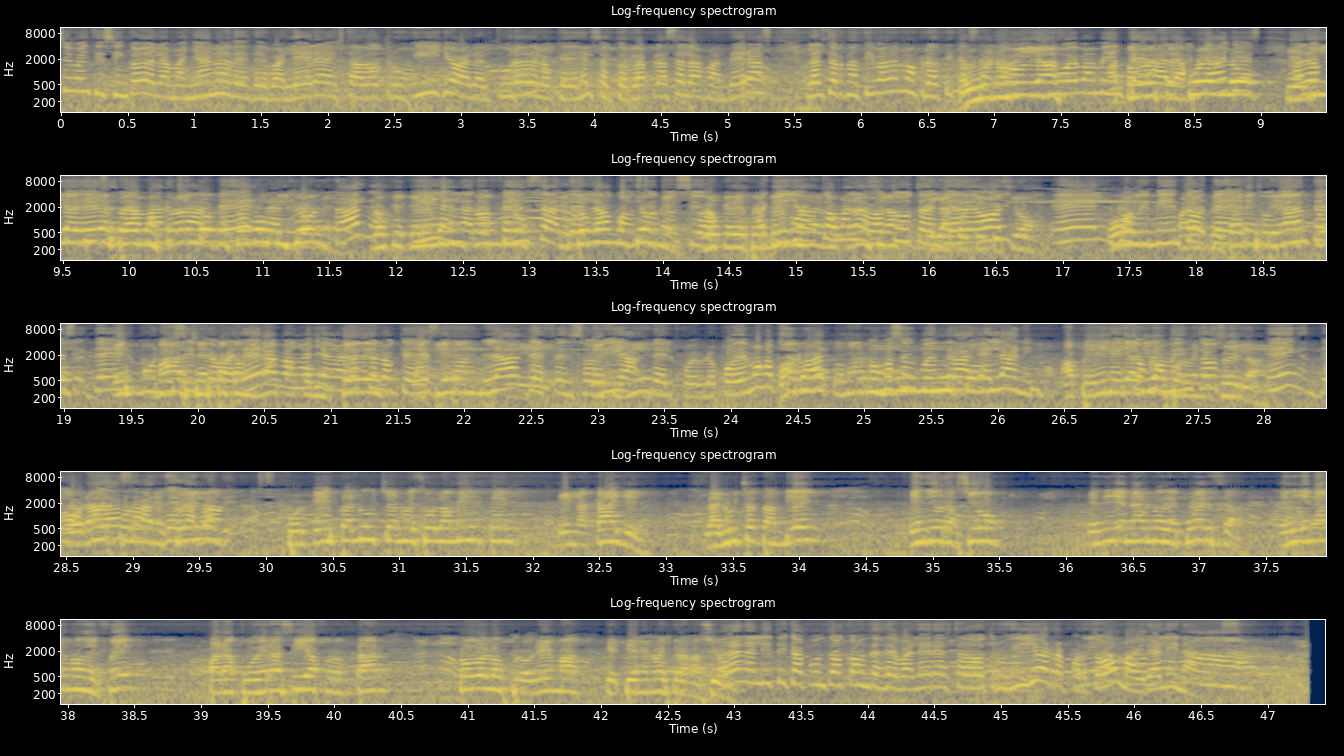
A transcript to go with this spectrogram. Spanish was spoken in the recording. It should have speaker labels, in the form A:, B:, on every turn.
A: 11 y 25 de la mañana desde Valera, Estado Trujillo, a la altura de lo que es el sector La Plaza de las Banderas. La Alternativa Democrática salió nuevamente
B: a este
A: las calles, a lo que es la marcha de la libertad y en la defensa de la Constitución. Aquí
B: la
A: toman la batuta el día de hoy el
B: Hoy,
A: movimiento de
B: este
A: estudiantes
B: acto,
A: del municipio
B: esta
A: Valera van a llegar hasta lo que es la
B: eh,
A: Defensoría del Pueblo. Podemos observar cómo se encuentra el ánimo en estos momentos en la Plaza de las Banderas.
B: Porque esta lucha no es solamente en la calle, la lucha también es de oración, es de llenarnos de fuerza, es de llenarnos de fe para poder así afrontar todos los problemas que tiene nuestra nación.
A: Para desde Valera, Estado Trujillo, reportó Mayra Linares.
